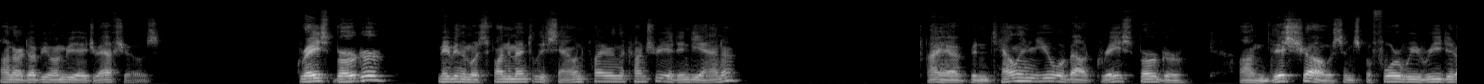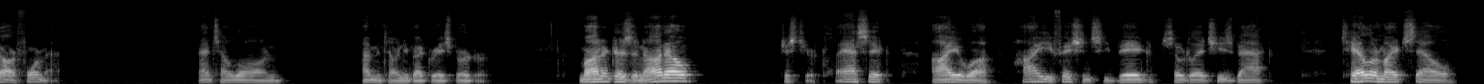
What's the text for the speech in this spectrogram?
on our WNBA draft shows. Grace Berger, maybe the most fundamentally sound player in the country at Indiana. I have been telling you about Grace Berger on this show since before we redid our format. That's how long I've been telling you about Grace Berger. Monika Czinano, just your classic Iowa high efficiency big. So glad she's back. Taylor Mikesell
